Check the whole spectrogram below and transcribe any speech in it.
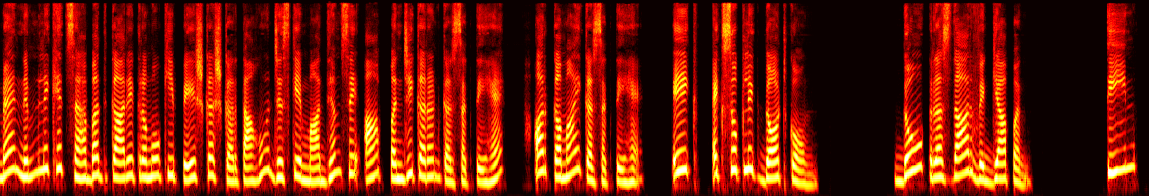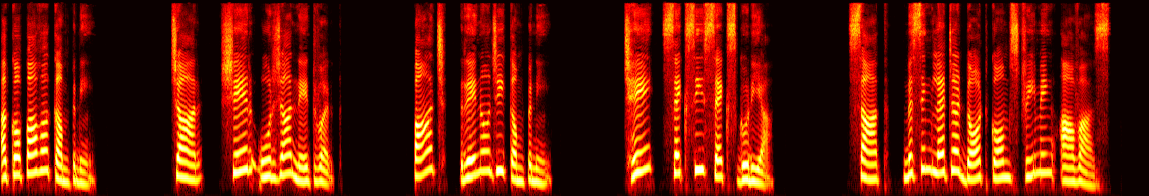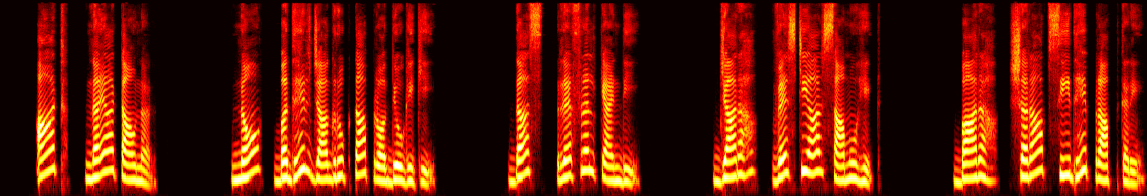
मैं निम्नलिखित सहबद्ध कार्यक्रमों की पेशकश करता हूँ, जिसके माध्यम से आप पंजीकरण कर सकते हैं और कमाई कर सकते हैं। एक एक्सोक्लिक डॉट कॉम दो, रसदार विज्ञापन। तीन, अकोपावा कंपनी। चार शेर ऊर्जा नेटवर्क। पाँच, रेनोजी कंपनी। छः, सेक्सी सेक्स गुड़िया। सात, missing letter dot com streaming आवाज़। आठ नया टाउनर। नौ, बधिर जागरूकता प्रौद्योगिकी। दस, रेफरल कैंडी। ग्यारह, वेस्टियार सामूहिक। बारह, शराब सीधे प्राप्त करें।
